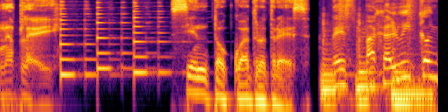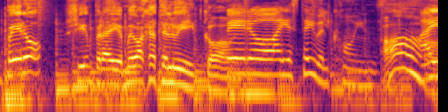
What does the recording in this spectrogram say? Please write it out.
Urbana Play 1043. ¿Ves? Baja el Bitcoin, pero siempre hay. Me bajaste el Bitcoin. Pero hay stablecoins. Ah. hay,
